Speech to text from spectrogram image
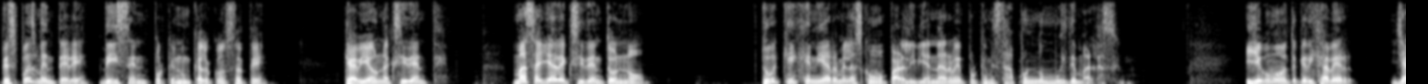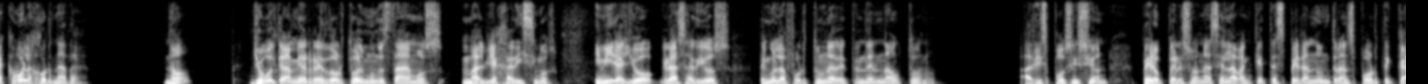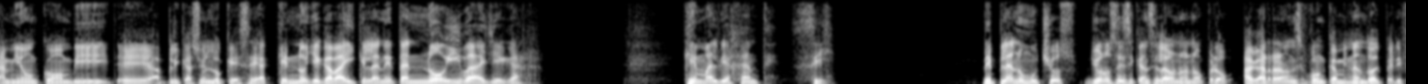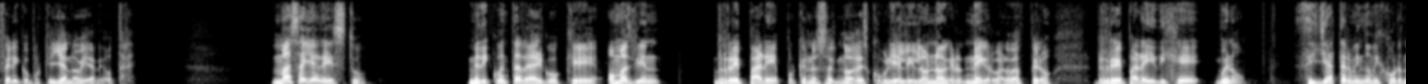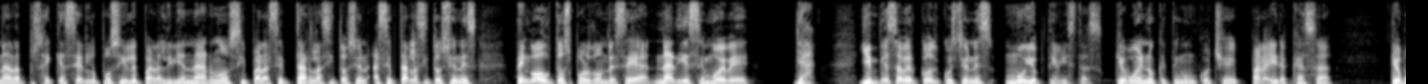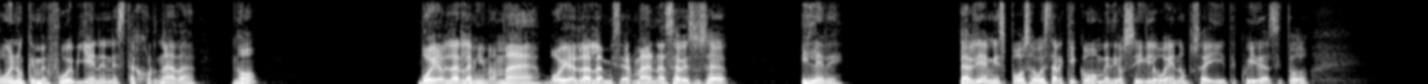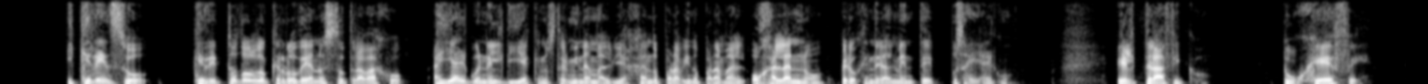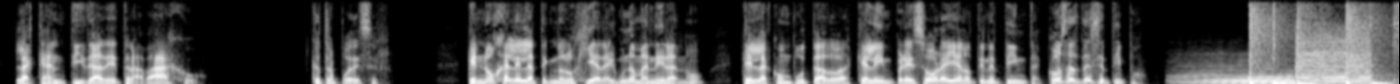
Después me enteré, dicen, porque nunca lo constaté, que había un accidente. Más allá de accidente o no, tuve que ingeniármelas como para alivianarme porque me estaba poniendo muy de malas. Y llegó un momento que dije, a ver, ya acabó la jornada, ¿no? Yo volteaba a mi alrededor, todo el mundo estábamos mal viajadísimos. Y mira, yo, gracias a Dios, tengo la fortuna de tener un auto, ¿no? A disposición pero personas en la banqueta esperando un transporte, camión, combi, eh, aplicación, lo que sea, que no llegaba y que la neta no iba a llegar. Qué mal viajante, sí. De plano muchos, yo no sé si cancelaron o no, pero agarraron y se fueron caminando al periférico porque ya no había de otra. Más allá de esto, me di cuenta de algo que, o más bien reparé, porque no, descubrí el hilo negro, negro, ¿verdad? Pero reparé y dije, bueno, si ya terminó mi jornada, pues hay que hacer lo posible para alivianarnos y para aceptar la situación. Aceptar las situaciones, tengo autos por donde sea, nadie se mueve, ya. Y empieza a ver cuestiones muy optimistas. Qué bueno que tengo un coche para ir a casa, qué bueno que me fue bien en esta jornada, ¿no? Voy a hablarle a mi mamá, voy a hablarle a mis hermanas, ¿sabes? O sea, y leve. Le hablé a mi esposa, voy a estar aquí como medio siglo, bueno, pues ahí te cuidas y todo. Y qué denso que de todo lo que rodea nuestro trabajo, hay algo en el día que nos termina mal viajando para bien o para mal. Ojalá no, pero generalmente, pues hay algo. El tráfico, tu jefe, la cantidad de trabajo. ¿Qué otra puede ser? Que no jale la tecnología de alguna manera, ¿no? Que la computadora, que la impresora ya no tiene tinta, cosas de ese tipo.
